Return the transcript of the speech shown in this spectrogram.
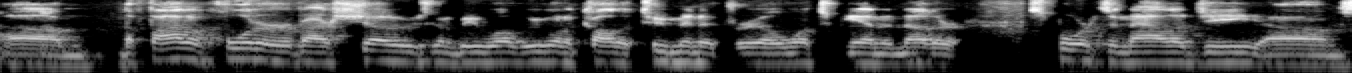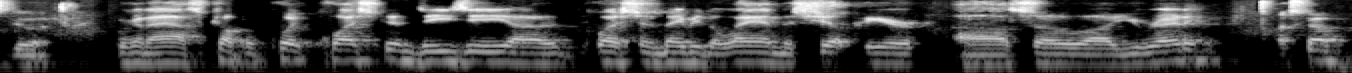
Um, the final quarter of our show is going to be what we want to call the two minute drill. Once again, another sports analogy. Um, Let's do it. We're going to ask a couple quick questions, easy uh, questions, maybe to land the ship here. Uh, so, uh, you ready? Let's go.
